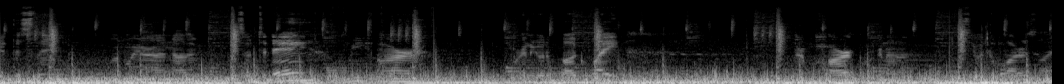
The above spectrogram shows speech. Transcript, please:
this thing one way or another. So today we are we're gonna go to Bug Light. We're gonna park, we're gonna see what the water's like.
